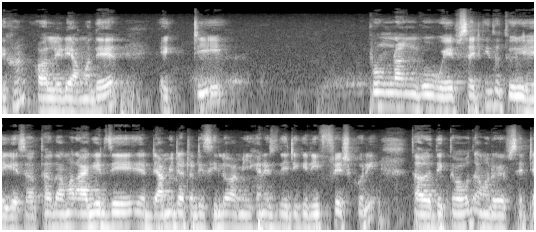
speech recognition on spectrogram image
দেখুন অলরেডি আমাদের একটি পূর্ণাঙ্গ ওয়েবসাইট কিন্তু তৈরি হয়ে গেছে। অর্থাৎ আমার আগের যে ডামি ডাটাটি ছিল, আমি এখানে যদি এটিকে রিফ্রেশ করি, তাহলে দেখতে পাবো আমার ওয়েবসাইটটি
